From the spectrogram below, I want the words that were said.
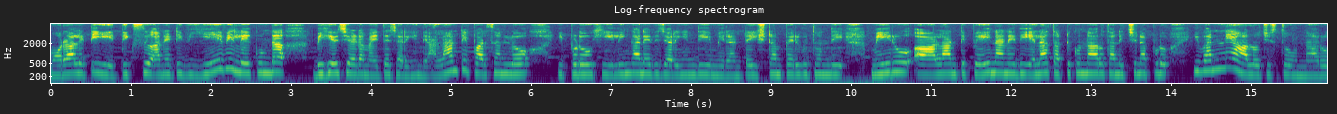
మొరాలిటీ ఎథిక్స్ అనేటివి ఏవి లేకుండా బిహేవ్ చేయడం అయితే జరిగింది. అలాంటి పర్సన్లో ఇప్పుడు హీలింగ్ అనేది జరిగింది మీరంటే ఇష్టం పెరుగుతుంది మీరు అలాంటి పెయిన్ అనేది ఎలా తట్టుకున్నారు తను ఇచ్చినప్పుడు ఇవన్నీ ఆలోచిస్తూ ఉన్నారు.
